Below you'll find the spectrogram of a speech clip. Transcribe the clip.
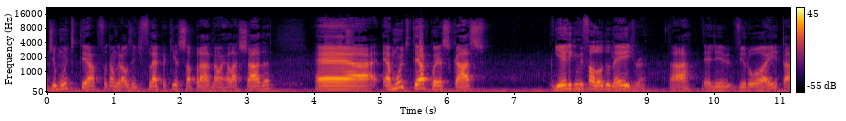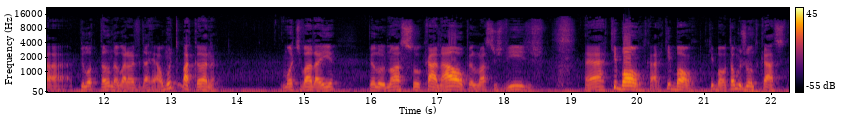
de muito tempo. Vou dar um grauzinho de flap aqui, só para dar uma relaxada. É, é há muito tempo que conheço o Cássio. E ele que me falou do Nadra, tá? Ele virou aí, tá pilotando agora na vida real. Muito bacana. Motivado aí pelo nosso canal, pelos nossos vídeos. É, que bom, cara, que bom, que bom. Tamo junto, Cássio.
